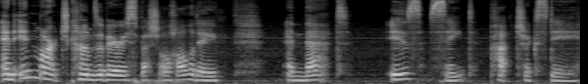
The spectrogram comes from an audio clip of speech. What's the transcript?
and in March comes a very special holiday, and that is St. Patrick's Day.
